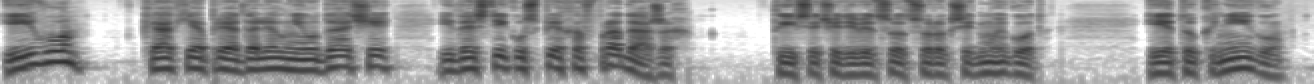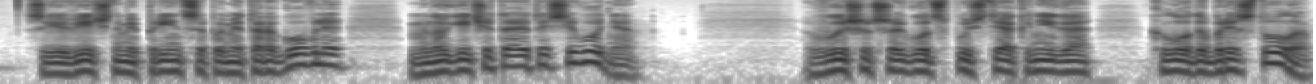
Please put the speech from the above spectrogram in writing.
и его «Как я преодолел неудачи и достиг успеха в продажах» 1947 год. И эту книгу с ее вечными принципами торговли многие читают и сегодня. Вышедшая год спустя книга Клода Брестола,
